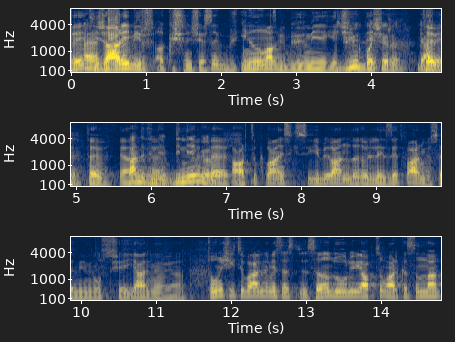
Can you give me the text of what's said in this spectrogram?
ve Evet. ticari bir akışın içerisinde inanılmaz bir büyümeye geçildi. büyük başarı geldi. Tabii tabii. Yani, Ben de dinleye- dinleyemiyorum. Evet, evet, artık ben eskisi gibi ben de öyle lezzet vermiyor. Samimi o şey gelmiyor ya. Sonuç itibariyle mesela sana doğruyu yaptım arkasından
